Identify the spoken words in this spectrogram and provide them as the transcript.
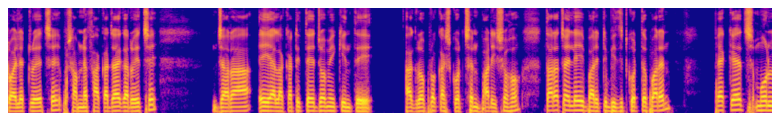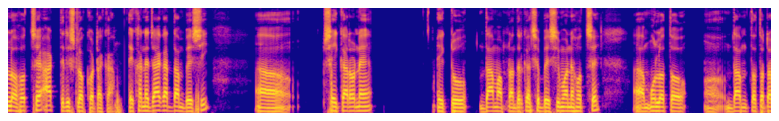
টয়লেট রয়েছে, সামনে ফাঁকা জায়গা রয়েছে। যারা এই এলাকাটিতে জমি কিনতে আগ্রহ প্রকাশ করছেন বাড়িসহ। তারা চাইলে এই বাড়িটি ভিজিট করতে পারেন। প্যাকেজ মূল্য হচ্ছে আটত্রিশ লক্ষ টাকা। এখানে জায়গার দাম বেশি। সেই কারণে একটু দাম আপনাদের কাছে বেশি মনে হচ্ছে। মূলত দাম ততটা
